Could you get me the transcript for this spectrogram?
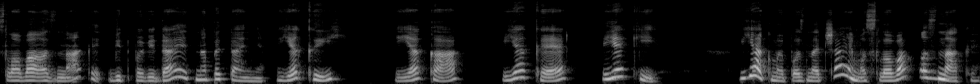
слова ознаки відповідають на питання який, яка, яке, які. Як ми позначаємо слова ознаки?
